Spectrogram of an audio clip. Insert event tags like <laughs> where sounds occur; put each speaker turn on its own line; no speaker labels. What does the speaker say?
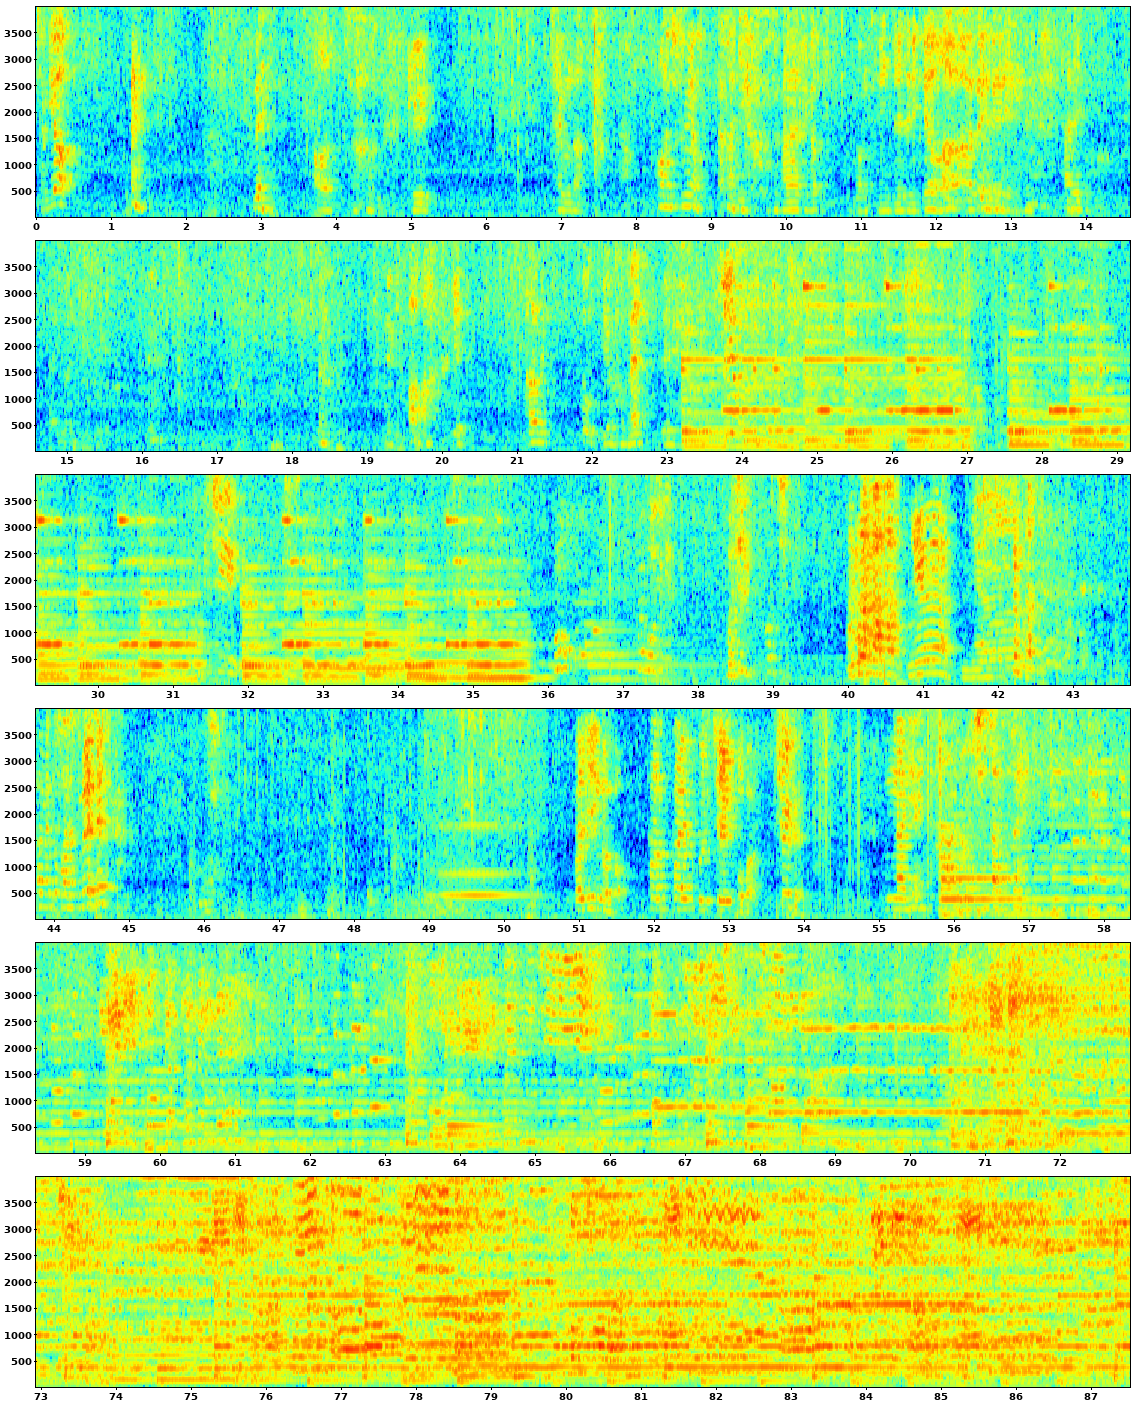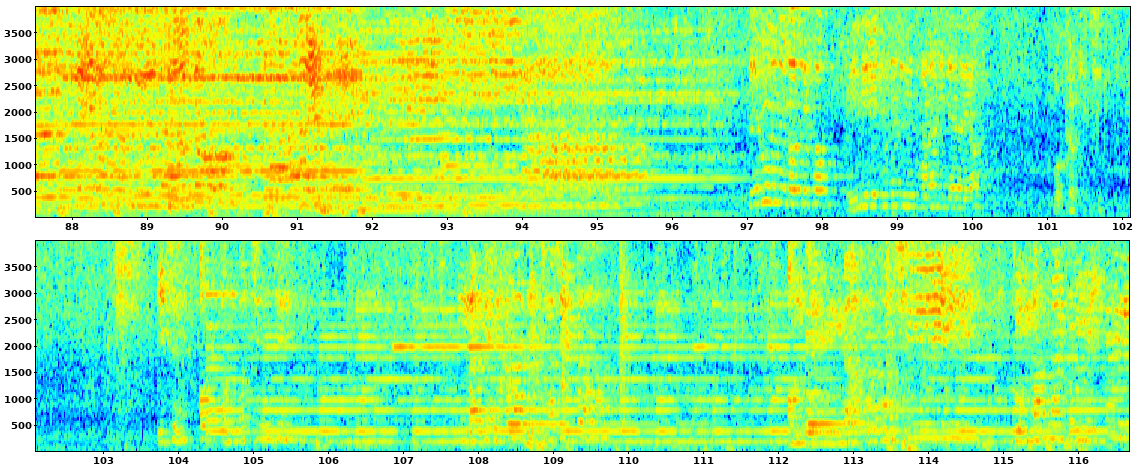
저기요. 네. 아, 저 그 잘못 나왔어요.
아 죄송해요.
아니요.
아 제가 금방 체인지 해드릴게요.
아, 아, 네네. <laughs> 아이고. 자,
여기.
아, 아, 예. 다음에 또 올게요.
네.
네. 혹시
어? 이거 어떻게?
맞지? 맞지? 봐주네.
관리인 넘버 38975번 출근
나의 하루 시작돼 내일 똑같았는데 오늘은 왠지 먹구름이 좀
의미를 찾아주는 사람이잖아요.
뭐 그렇겠지. 이제 어떤 멋진 게 나의 하늘 찾을까? 언젠가 다시 또 만날 수 있어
